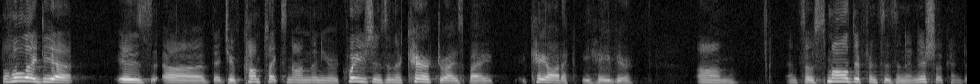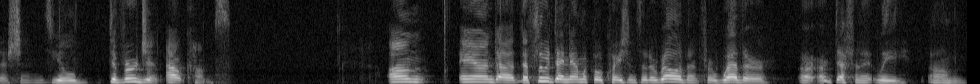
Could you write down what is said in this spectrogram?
the whole idea is uh, that you have complex nonlinear equations, and they're characterized by chaotic behavior. Um, and so small differences in initial conditions yield divergent outcomes. Um, and uh, the fluid dynamical equations that are relevant for weather are, are definitely um,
